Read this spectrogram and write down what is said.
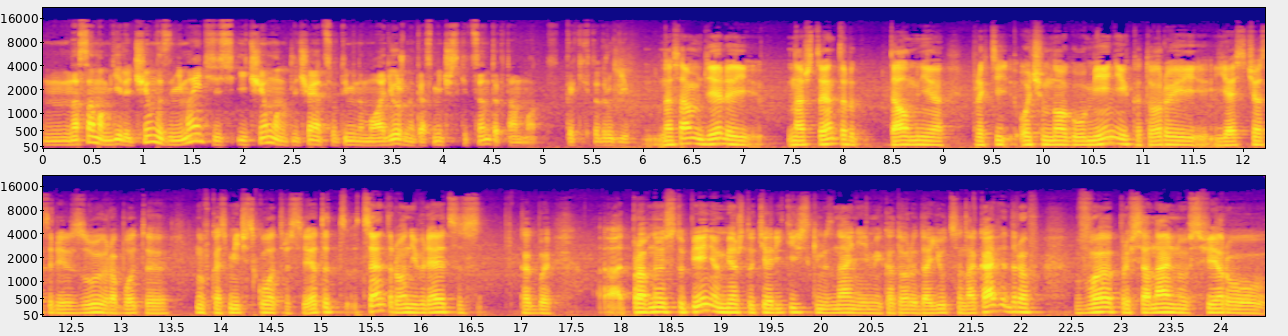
На самом деле, чем вы занимаетесь и чем он отличается вот именно молодежный космический центр там от каких-то других? На самом деле, наш центр дал мне практи- очень много умений, которые я сейчас реализую, работаю ну, в космической отрасли. Этот центр, он является как бы отправной ступенью между теоретическими знаниями, которые даются на кафедрах, в профессиональную сферу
